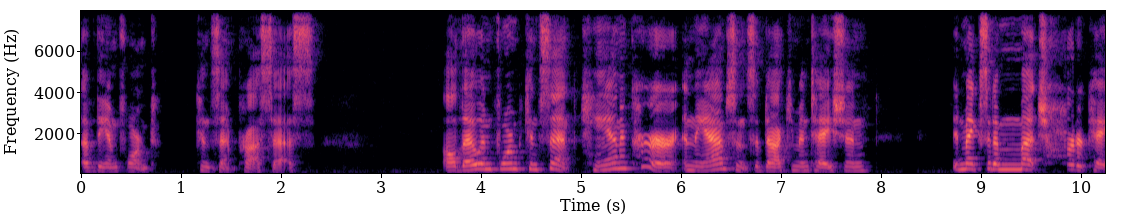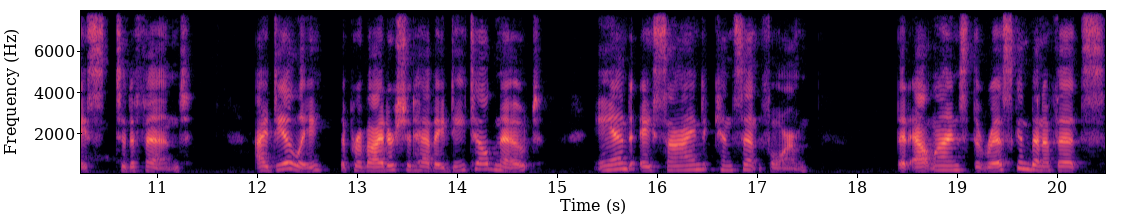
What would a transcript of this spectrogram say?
of the informed consent process. Although informed consent can occur in the absence of documentation, it makes it a much harder case to defend. Ideally, the provider should have a detailed note and a signed consent form that outlines the risk and benefits,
